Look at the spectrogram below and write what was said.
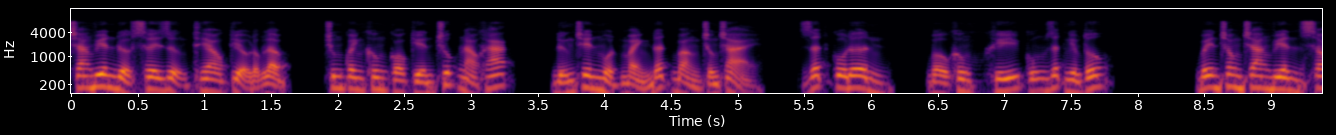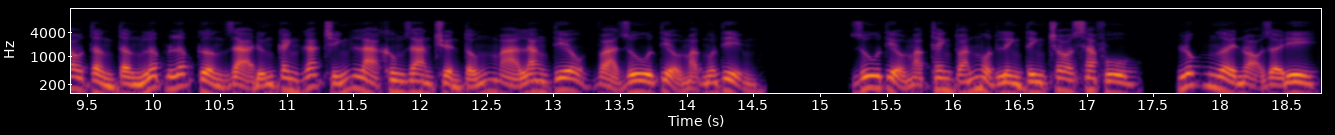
Trang viên được xây dựng theo kiểu độc lập, chung quanh không có kiến trúc nào khác, đứng trên một mảnh đất bằng trống trải, rất cô đơn, bầu không khí cũng rất nghiêm túc. Bên trong trang viên sau tầng tầng lớp lớp cường giả đứng canh gác chính là không gian truyền tống mà Lăng Tiêu và Du Tiểu Mặc muốn tìm. Du Tiểu Mặc thanh toán một linh tinh cho Sa Phu, lúc người nọ rời đi,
